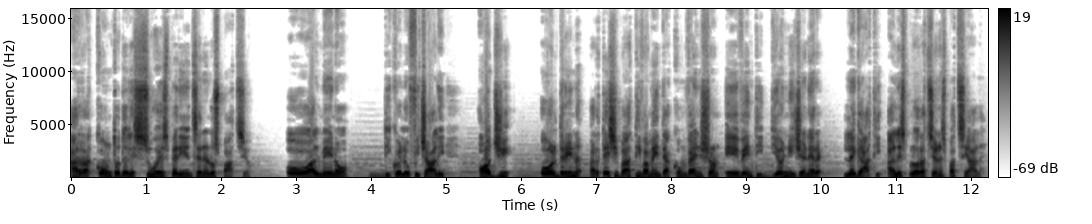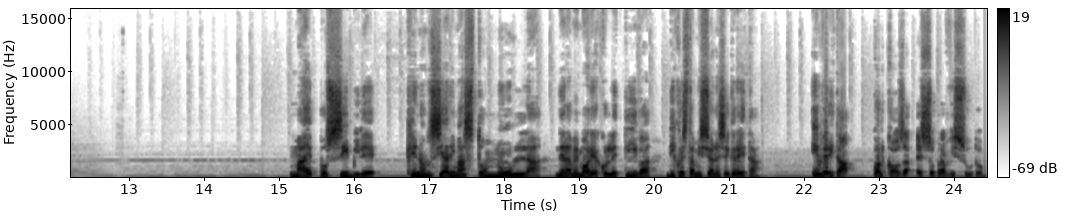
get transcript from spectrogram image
al racconto delle sue esperienze nello spazio. O almeno di quelle ufficiali. Oggi Aldrin partecipa attivamente a convention e eventi di ogni genere legati all'esplorazione spaziale. Ma è possibile che non sia rimasto nulla nella memoria collettiva di questa missione segreta? In verità, qualcosa è sopravvissuto.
